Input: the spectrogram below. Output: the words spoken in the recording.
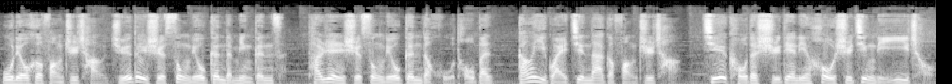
物流和纺织厂，绝对是宋留根的命根子。他认识宋留根的虎头奔，刚一拐进那个纺织厂，街口的史殿林后视镜里一瞅，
